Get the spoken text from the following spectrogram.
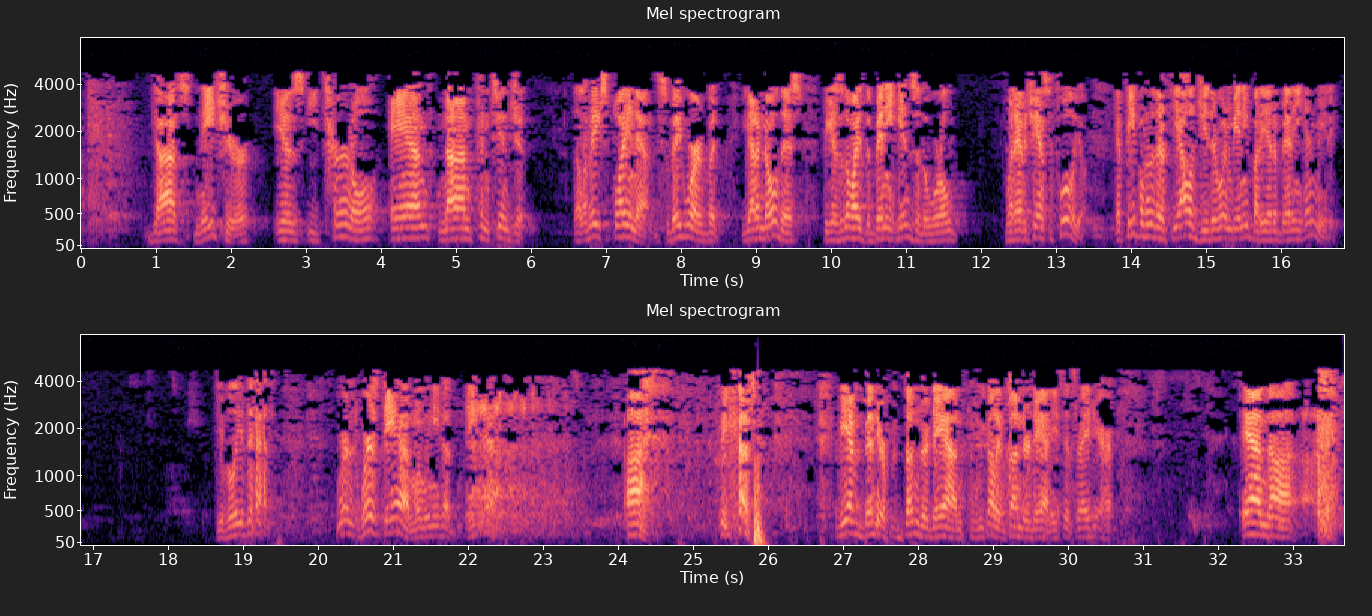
God's nature is eternal and non-contingent. Now let me explain that. It's a big word, but you got to know this because otherwise the Benny Hinns of the world would have a chance to fool you. If people knew their theology, there wouldn't be anybody at a Benny Hinn meeting. Do you believe that? Where, where's Dan when we need a amen? Uh, because if you haven't been here, Thunder Dan, we call him Thunder Dan. He sits right here. And uh,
